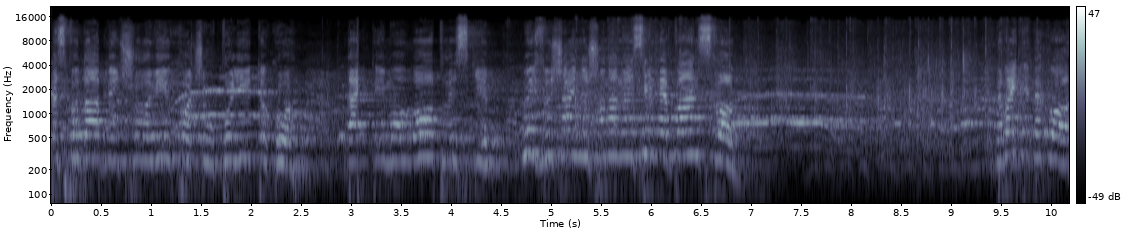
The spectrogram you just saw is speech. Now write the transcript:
Безподобний чоловік хоче в політику. Дайте йому оплески. Ну і звичайно, шановне весільне панство. Давайте тако.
